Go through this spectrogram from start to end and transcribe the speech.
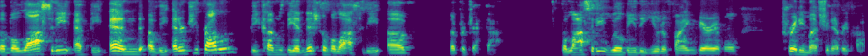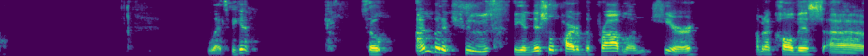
The velocity at the end of the energy problem becomes the initial velocity of the projectile. Velocity will be the unifying variable pretty much in every problem. Let's begin. So I'm going to choose the initial part of the problem here. I'm going to call this uh,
